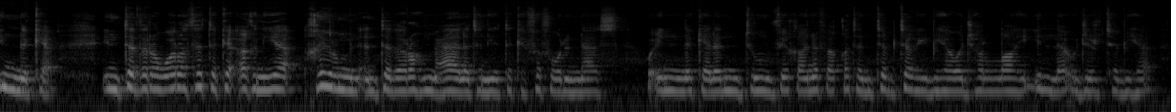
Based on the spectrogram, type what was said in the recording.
إنك إن تذر ورثتك أغنياء خير من أن تذرهم عالة يتكففون الناس. وإنك لن تنفق نفقة تبتغي بها وجه الله إلا أجرت بها.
